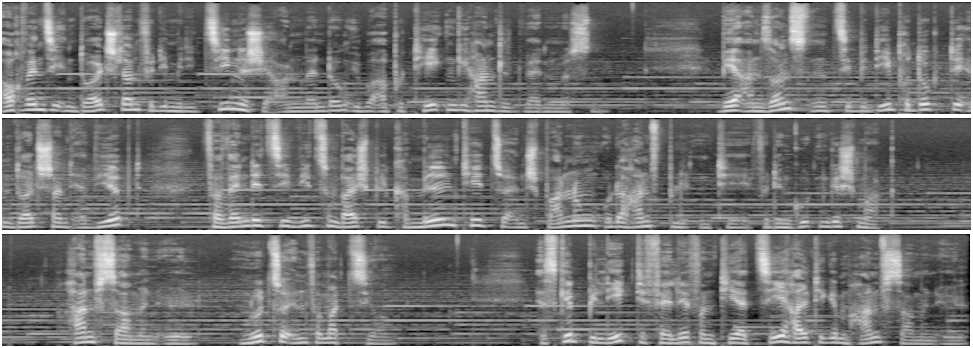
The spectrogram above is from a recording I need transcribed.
auch wenn sie in Deutschland für die medizinische Anwendung über Apotheken gehandelt werden müssen. Wer ansonsten CBD-Produkte in Deutschland erwirbt, verwendet sie wie zum Beispiel Kamillentee zur Entspannung oder Hanfblütentee für den guten Geschmack. Hanfsamenöl, nur zur Information. Es gibt belegte Fälle von THC-haltigem Hanfsamenöl.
